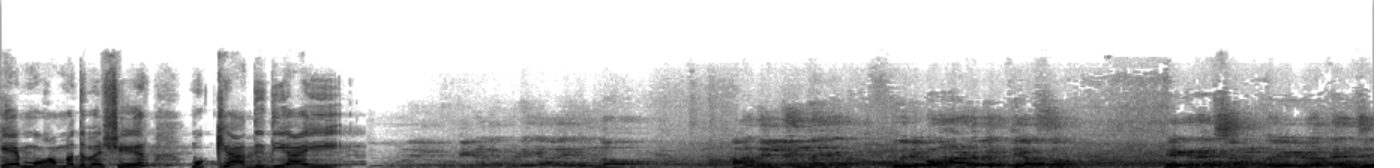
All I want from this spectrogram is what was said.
K Muhammad Basheer മുഖ്യാതിഥിയായി. കുട്ടികൾ എവിടെയായിരുന്നോ? അതിൽ നിന്ന് ഒരുപാട് വ്യത്യാസം. ഏകദേശം ഒരു എഴുപത്തഞ്ച്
